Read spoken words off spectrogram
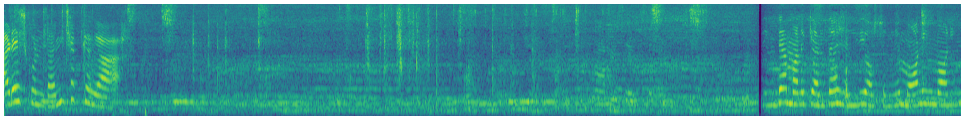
ఆడేసుకుంటాను చక్కగా. తింటే మనకి ఎంత హెల్తీ వస్తుంది? మార్నింగ్ మార్నింగ్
